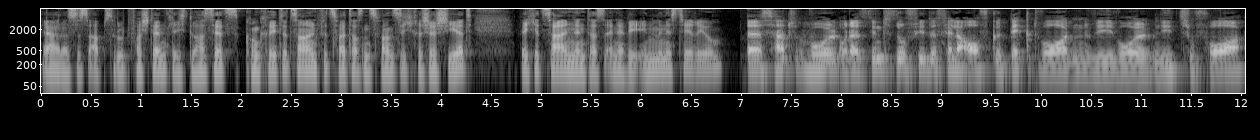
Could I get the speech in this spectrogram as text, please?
Ja, das ist absolut verständlich. Du hast jetzt konkrete Zahlen für 2020 recherchiert. Welche Zahlen nennt das NRW-Innenministerium? Es hat wohl oder sind so viele Fälle aufgedeckt worden wie wohl nie zuvor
